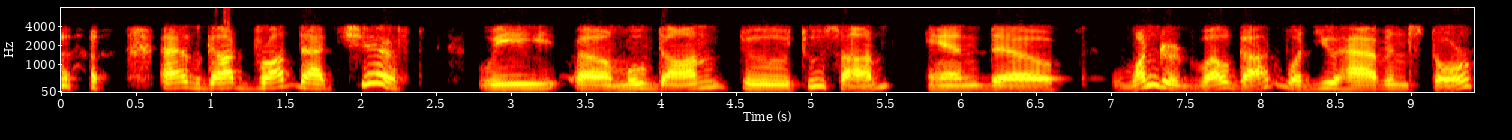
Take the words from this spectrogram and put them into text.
as God brought that shift, we uh, moved on to Tucson and uh, wondered, well, God, what do you have in store?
